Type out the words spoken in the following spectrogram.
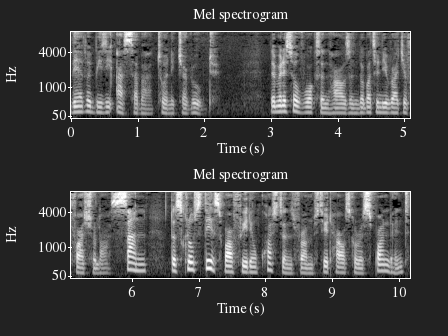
the ever-busy Asaba to Road. The Minister of Works and Housing, Babatunde Raji Fashola, son, disclosed this while fielding questions from State House correspondent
